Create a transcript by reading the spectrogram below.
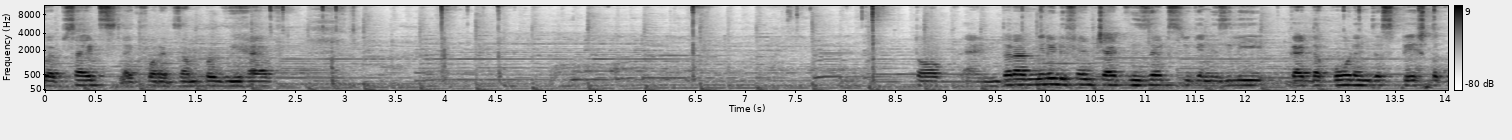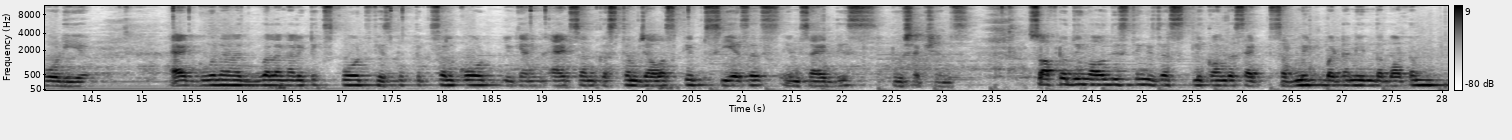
websites. Like for example we have and there are many different chat wizards you can easily get the code and just paste the code here add Google, Google Analytics code, Facebook Pixel code. You can add some custom JavaScript, CSS inside these two sections. So after doing all these things, just click on the set submit button in the bottom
